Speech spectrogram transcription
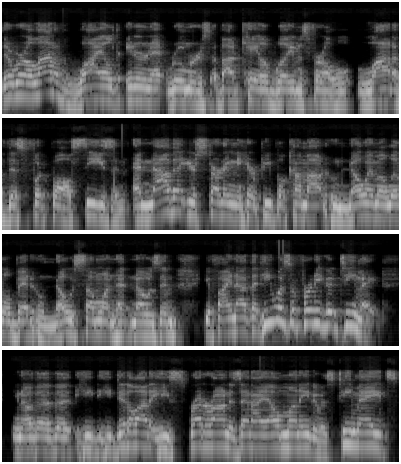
there were a lot of wild internet rumors about Caleb Williams for a lot of this football season. And now that you're starting to hear people come out who know him a little bit, who know someone that knows him, you find out that he was a pretty good teammate. You know, the the he he did a lot of he spread around his NIL money to his teammates.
